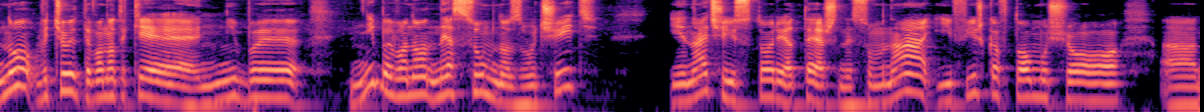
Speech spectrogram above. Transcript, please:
Ну, ви чуєте, воно таке, ніби, ніби воно не сумно звучить, іначе історія теж не сумна, і фішка в тому, що е,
